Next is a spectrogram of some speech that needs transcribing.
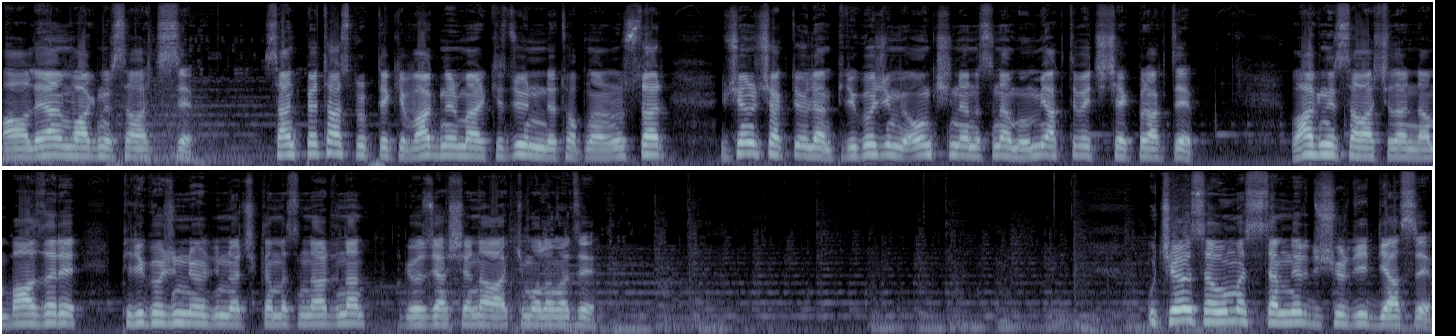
Ağlayan Wagner savaşçısı St. Petersburg'daki Wagner merkezi önünde toplanan Ruslar, uçan uçakta ölen Prigojin ve 10 kişinin anısına mum yaktı ve çiçek bıraktı. Wagner savaşçılarından bazıları Prigojin'in öldüğünü açıklamasının ardından gözyaşlarına hakim olamadı. Uçağı savunma sistemleri düşürdüğü iddiası.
